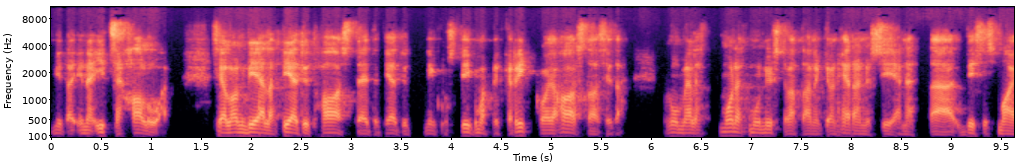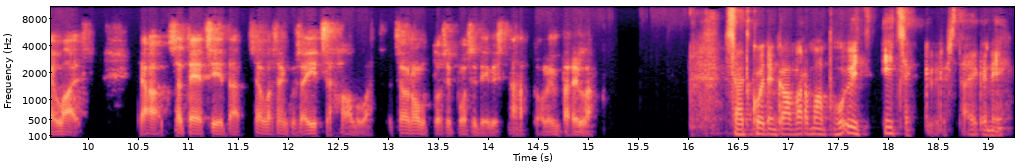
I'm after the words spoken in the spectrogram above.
mitä minä itse haluan siellä on vielä tietyt haasteet ja tietyt niin kuin stigmat, mitkä rikkoo ja haastaa sitä. Mun mielestä monet mun ystävät ainakin on herännyt siihen, että this is my life, ja sä teet siitä sellaisen kuin sä itse haluat. Et se on ollut tosi positiivista nähdä tuolla ympärillä. Sä et kuitenkaan varmaan puhu itsekkyydestä, eikö niin?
